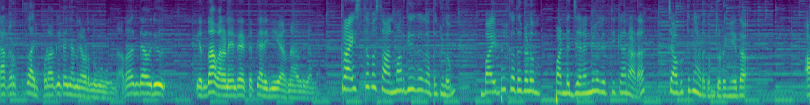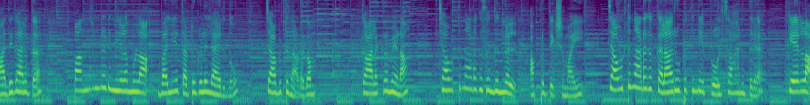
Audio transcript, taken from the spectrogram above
തകർത്ത് തരിപ്പണാക്കിയിട്ട് ഞാൻ പിന്നെ അവിടെ നിന്ന് പോകുന്നില്ല അതെന്റെ ഒരു എന്താ പറയണ? എന്റെ രക്തത്തിൽ അലിഞ്ഞു ആ ഒരു കഥ. ക്രൈസ്തവ സാൻമാർഗിക കഥകളും ബൈബിൾ കഥകളും പണ്ട് ജനങ്ങളിലെത്തിക്കാനാണ് ചവിട്ടുനാടകം തുടങ്ങിയത്. ആദ്യകാലത്ത് പന്ത്രണ്ടടി നീളമുള്ള വലിയ തട്ടുകളിലായിരുന്നു ചവിട്ടുനാടകം കാലക്രമേണ ചവിട്ടുനാടക സംഘങ്ങൾ അപ്രത്യക്ഷമായി. ചവിട്ടുനാടക കലാരൂപത്തിന്റെ പ്രോത്സാഹനത്തിന് കേരള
